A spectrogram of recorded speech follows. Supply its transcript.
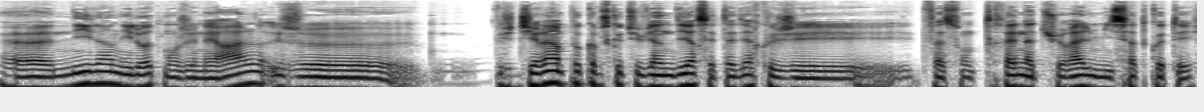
Euh, Ni l'un ni l'autre, mon général. Je je dirais un peu comme ce que tu viens de dire, c'est-à-dire que j'ai de façon très naturelle mis ça de côté.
